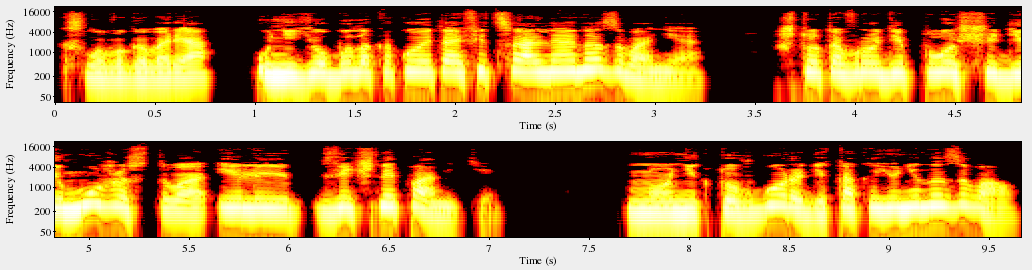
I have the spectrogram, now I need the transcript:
К слову говоря, у нее было какое-то официальное название, что-то вроде площади мужества или вечной памяти. Но никто в городе так ее не называл,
